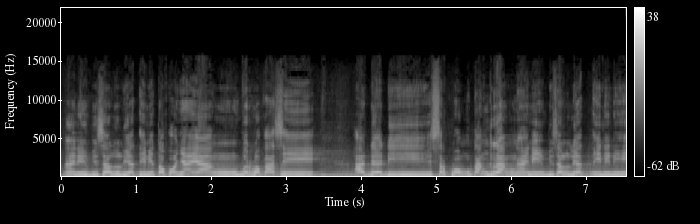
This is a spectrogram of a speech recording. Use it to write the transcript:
Nah ini bisa lu lihat. Ini tokonya yang berlokasi ada di Serpong Tangerang. Nah ini bisa lu lihat. Ini nih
